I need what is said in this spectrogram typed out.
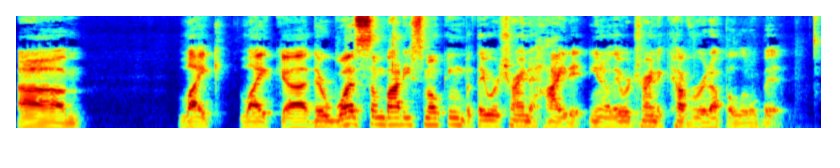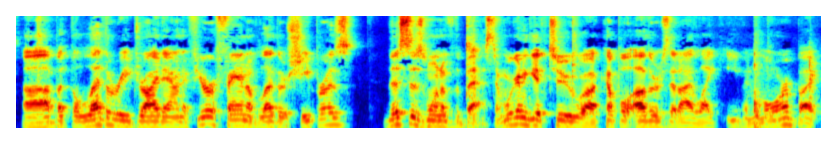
Um, like, like, uh, there was somebody smoking, but they were trying to hide it. You know, they were trying to cover it up a little bit. Uh, but the leathery dry down, if you're a fan of leather chypres, this is one of the best. And we're going to get to a couple others that I like even more, but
